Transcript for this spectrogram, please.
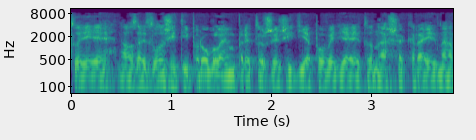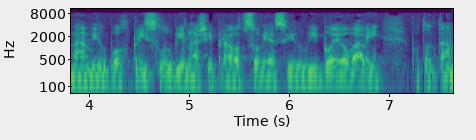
to je naozaj zložitý problém, pretože Židia povedia, je to naša krajina, nám ju Boh prislúbil, naši pravodcovia si ju vybojovali, potom tam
